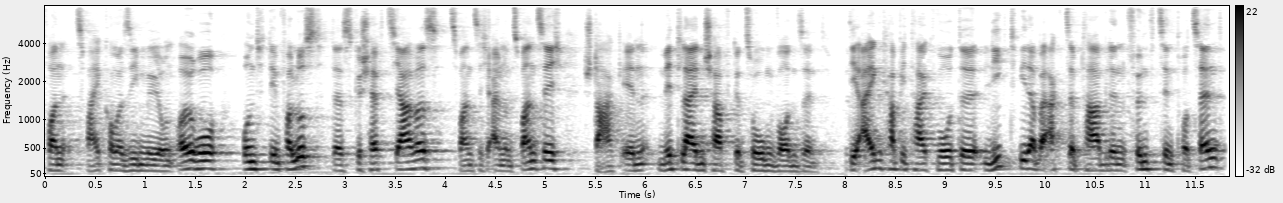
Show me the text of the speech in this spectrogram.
von 2,7 Millionen Euro und dem Verlust des Geschäftsjahres 2021 stark in Mitleidenschaft gezogen worden sind. Die Eigenkapitalquote liegt wieder bei akzeptablen 15 Prozent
